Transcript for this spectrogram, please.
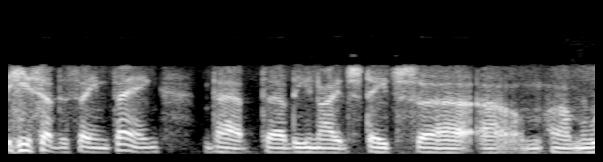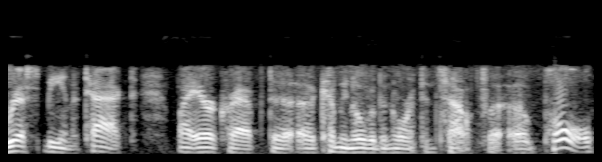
he said the same thing that uh, the United States uh, um, um, risks being attacked by aircraft uh, uh, coming over the North and South uh, Pole.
